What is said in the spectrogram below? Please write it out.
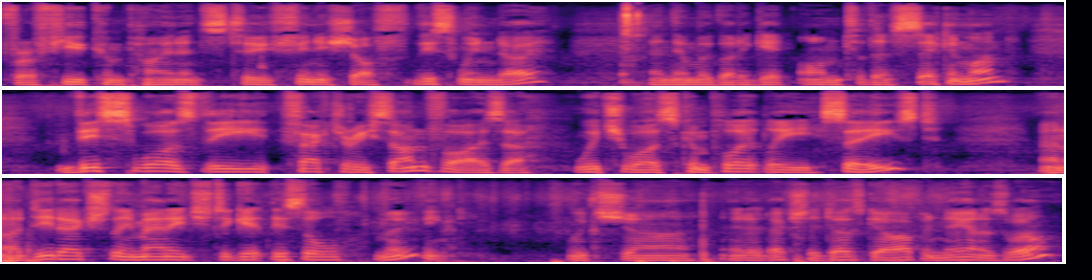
for a few components to finish off this window and then we've got to get on to the second one. This was the factory sun visor, which was completely seized, and I did actually manage to get this all moving, which uh, and it actually does go up and down as well,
